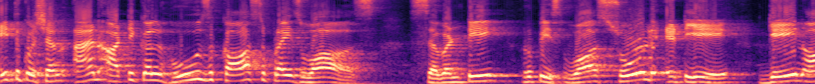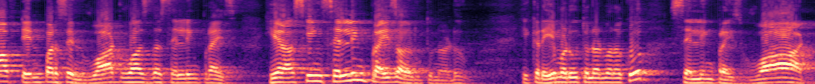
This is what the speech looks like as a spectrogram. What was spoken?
Eighth question an article whose cost price was seventy rupees was sold at a gain of ten percent what was the selling price here asking selling price అడుగుతున్నాడు. ఇక్కడ ఏం అడుగుతున్నాడు మనకు? Selling price what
